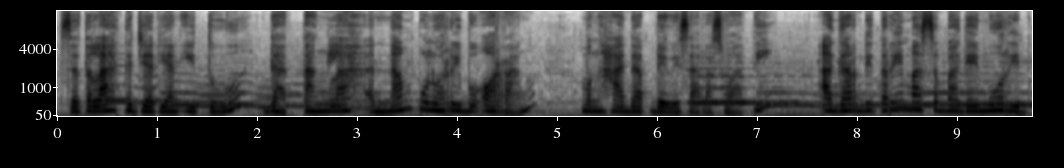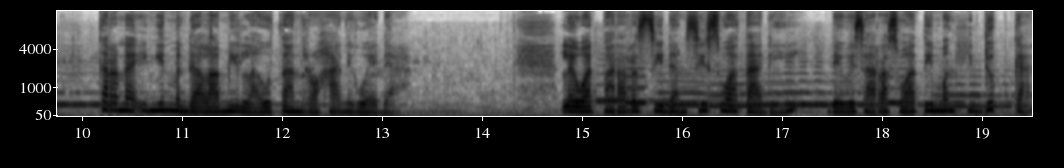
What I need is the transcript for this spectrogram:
Setelah kejadian itu, datanglah 60 ribu orang menghadap Dewi Saraswati agar diterima sebagai murid karena ingin mendalami lautan rohani Weda. Lewat para resi dan siswa tadi, Dewi Saraswati menghidupkan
